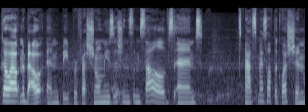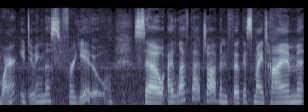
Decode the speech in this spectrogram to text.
go out and about and be professional musicians themselves. And asked myself the question why aren't you doing this for you? So I left that job and focused my time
